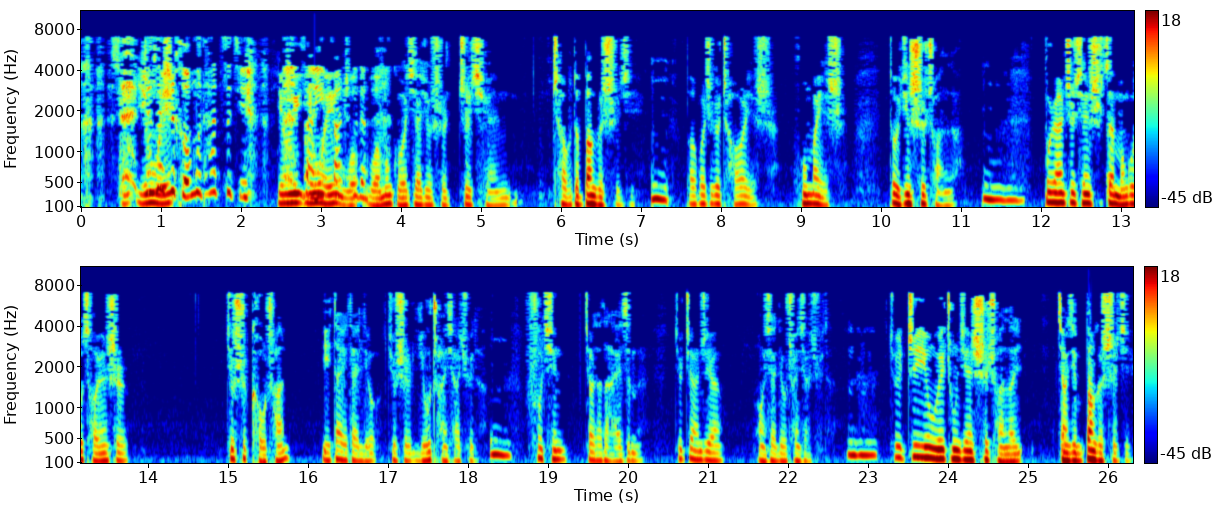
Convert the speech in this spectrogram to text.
真的是和睦他自己因为 因为我我们国家就是之前。差不多半个世纪，嗯，包括这个潮儿也是，呼麦也是，都已经失传了，嗯，不然之前是在蒙古草原是，就是口传，一代一代流，就是流传下去的，嗯，父亲教他的孩子们，就这样这样往下流传下去的，嗯，就正因为中间失传了将近半个世纪，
